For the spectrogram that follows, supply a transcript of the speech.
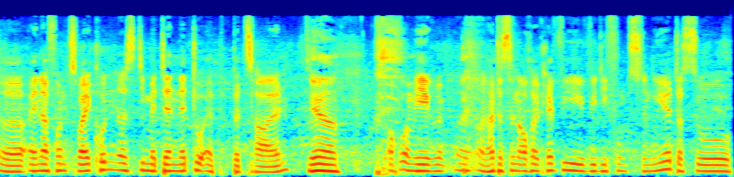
äh, einer von zwei Kunden ist, die mit der Netto-App bezahlen. ja. auch irgendwie äh, und hat es dann auch erklärt, wie, wie die funktioniert, dass du,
